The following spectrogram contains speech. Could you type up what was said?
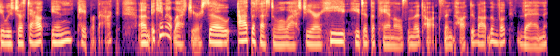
It was just out in paperback. Um, it came out last year. So at the festival last year, he he did the panels and the talks and talked about the book. Then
